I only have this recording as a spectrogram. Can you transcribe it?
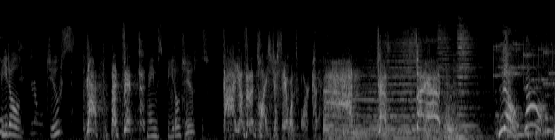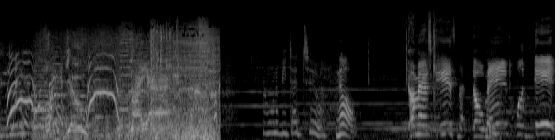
Beetle juice? Yes, that's it. Name's Beetlejuice. Ah, you said it twice. Just say it once more. Come on. Just say it. No. No! What you say it. I want to be dead too. No. Dumbass kids, not though, man. Don't want to be dead.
